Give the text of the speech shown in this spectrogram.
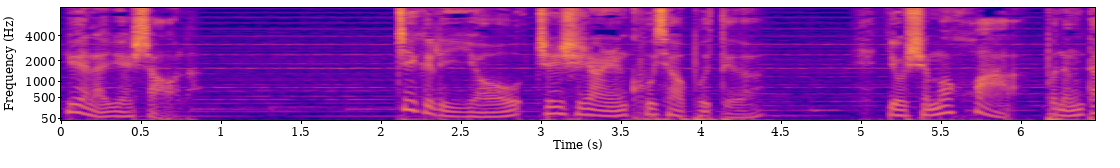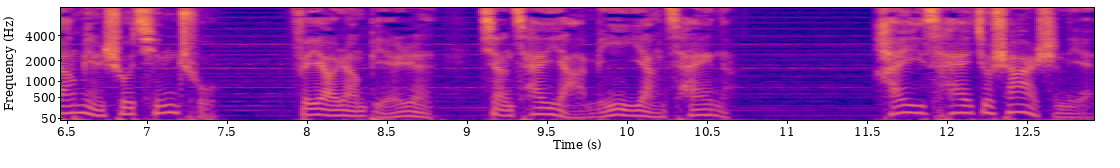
越来越少了。”这个理由真是让人哭笑不得。有什么话不能当面说清楚，非要让别人像猜哑谜一样猜呢？还一猜就是二十年，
